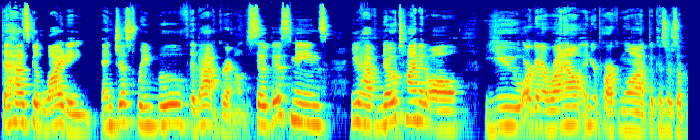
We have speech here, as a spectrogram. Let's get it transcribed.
that has good lighting and just remove the background. So this means you have no time at all. You are going to run out in your parking lot because there's a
